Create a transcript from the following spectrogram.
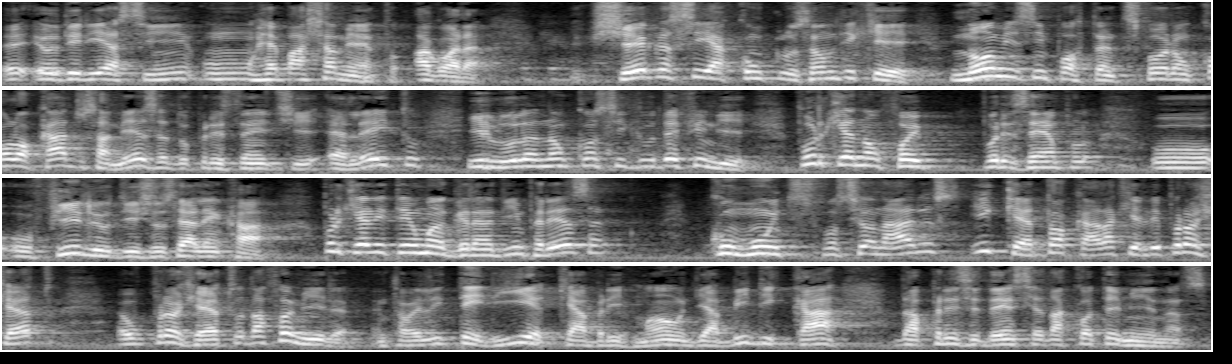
eh, eu diria assim, um rebaixamento. Agora, chega-se à conclusão de que nomes importantes foram colocados à mesa do presidente eleito e Lula não conseguiu definir. Por que não foi, por exemplo, o, o filho de José Alencar? Porque ele tem uma grande empresa, com muitos funcionários e quer tocar aquele projeto, o projeto da família. Então ele teria que abrir mão de abdicar da presidência da Coteminas.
